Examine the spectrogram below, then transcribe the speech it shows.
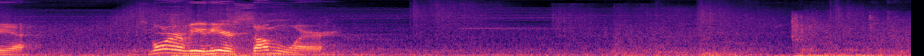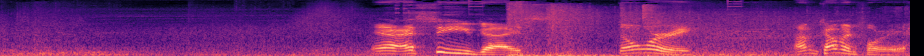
Where are you? There's more of you here somewhere. Yeah, I see you guys. Don't worry. I'm coming for you.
